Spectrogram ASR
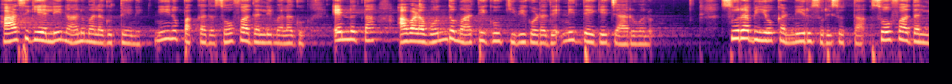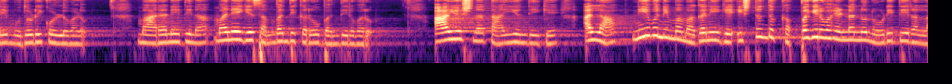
ಹಾಸಿಗೆಯಲ್ಲಿ ನಾನು ಮಲಗುತ್ತೇನೆ, ನೀನು ಪಕ್ಕದ ಸೋಫಾದಲ್ಲಿ ಮಲಗು ಎನ್ನುತ್ತಾ ಅವಳ ಒಂದು ಮಾತಿಗೂ ಕಿವಿಗೊಡದೆ ನಿದ್ದೆಗೆ ಜಾರುವನು. ಸುರಭಿಯು ಕಣ್ಣೀರು ಸುರಿಸುತ್ತಾ ಸೋಫಾದಲ್ಲಿ ಮುದುಡಿಕೊಳ್ಳುವಳು. ಮಾರನೇ ದಿನ ಮನೆಗೆ ಸಂಬಂಧಿಕರು ಬಂದಿರುವರು. ಆಯುಷ್ನ ತಾಯಿಯೊಂದಿಗೆ, ಅಲ್ಲ, ನೀವು ನಿಮ್ಮ ಮಗನಿಗೆ ಇಷ್ಟೊಂದು ಕಪ್ಪಗಿರುವ ಹೆಣ್ಣನ್ನು ನೋಡಿದ್ದೀರಲ್ಲ?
